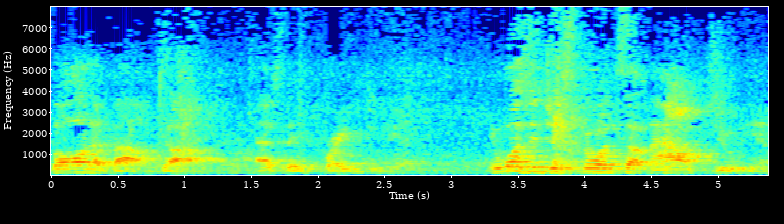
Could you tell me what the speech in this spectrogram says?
thought about God as they prayed to Him. It wasn't just throwing something out to Him.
